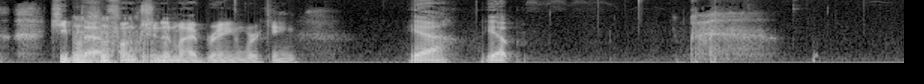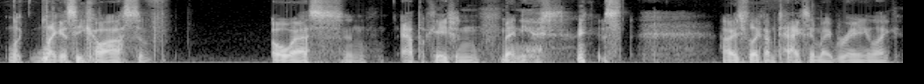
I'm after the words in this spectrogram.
keep that function in my brain working. Yeah. Yep. like legacy costs of OS and application menus. I always feel like I'm taxing my brain. Like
